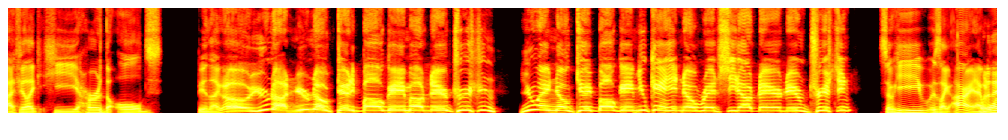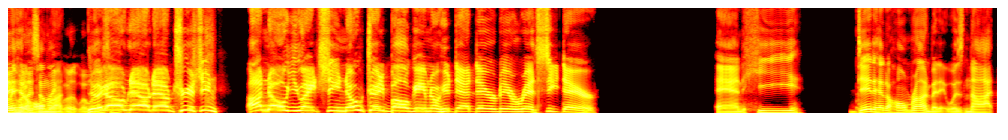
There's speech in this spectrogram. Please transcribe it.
I feel like he heard the olds being like, "Oh, you're not you're no Teddy ball game out there, Triston. You ain't no Teddy ball game. You can't hit no red seat out there, dude, Triston." So he was like, "All right, I want to hit a home sound like? run." What- what They're like, oh, now, now, Triston, I know you ain't seen no Teddy ball game, no hit that there, there red seat there. And he did hit a home run, but it was not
